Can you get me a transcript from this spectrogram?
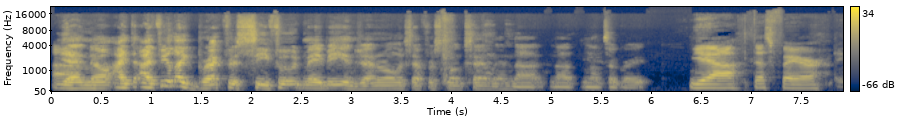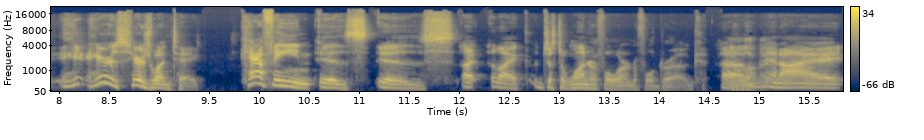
Um, yeah, no, I I feel like breakfast seafood maybe in general, except for smoked salmon, not not not so great. Yeah, that's fair. Here's here's one take. Caffeine is is uh, like just a wonderful, wonderful drug, I um, it. and I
